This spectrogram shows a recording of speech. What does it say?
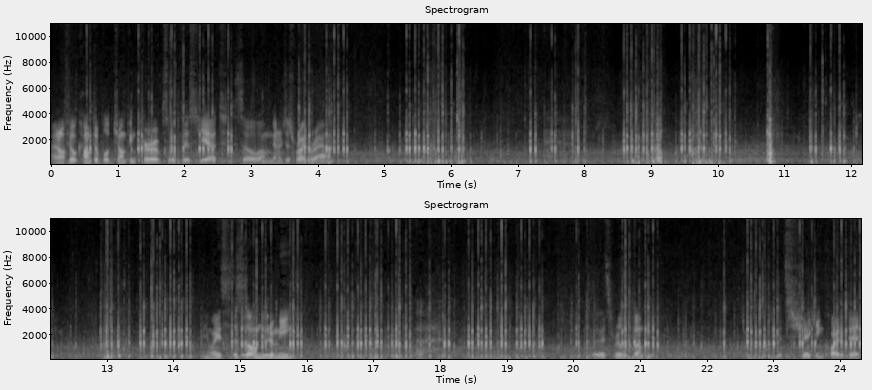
I don't feel comfortable jumping curves with this yet, so I'm going to just ride around. Anyways, this is all new to me. It's really bumpy. It's shaking quite a bit.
